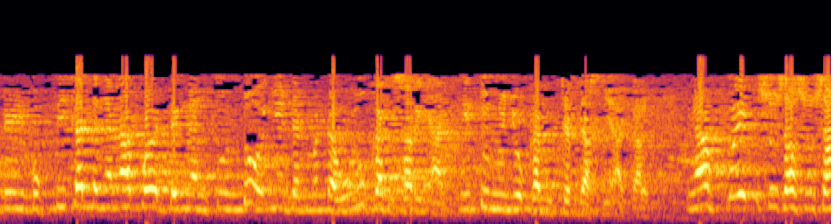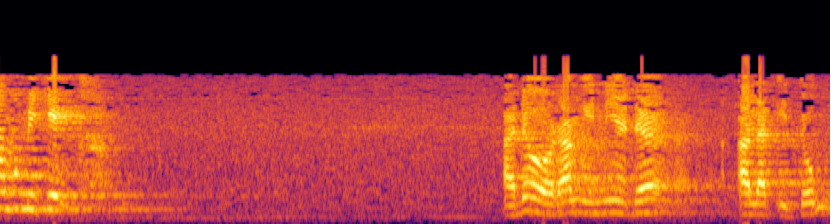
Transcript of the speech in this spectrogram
dibuktikan dengan apa? Dengan tunduknya dan mendahulukan syariat. Itu menunjukkan cerdasnya akal. Ngapain susah-susah memikir? Ada orang ini ada alat hitung.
